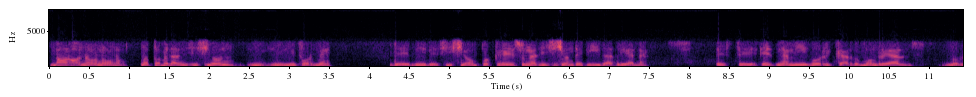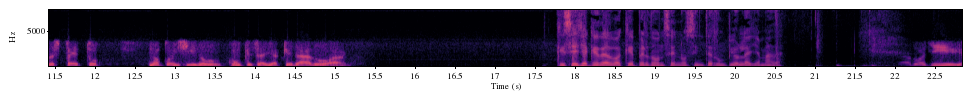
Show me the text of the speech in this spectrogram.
No, no, no, no. No tomé la decisión ni, ni informé de mi decisión, porque es una decisión de vida, Adriana. Este es mi amigo Ricardo Monreal, lo respeto, no coincido con que se haya quedado a... Que se haya quedado a qué, perdón, se nos interrumpió la llamada. Allí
